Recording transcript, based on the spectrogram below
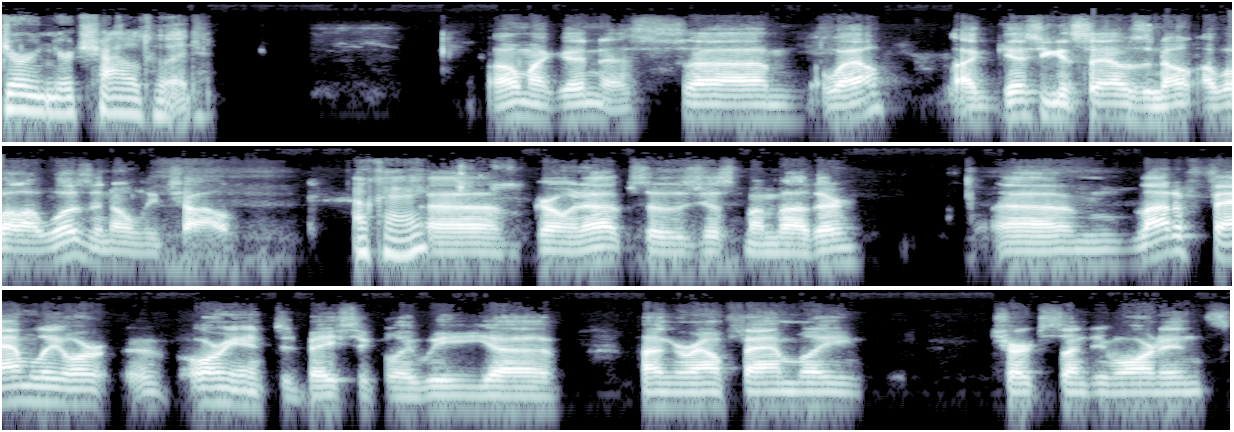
during your childhood? Oh my goodness. Um, well, I guess you could say I was an well, I was an only child. Okay. Uh, growing up, so it was just my mother. Um, a lot of family or oriented. Basically, we uh, hung around family, church Sunday mornings,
